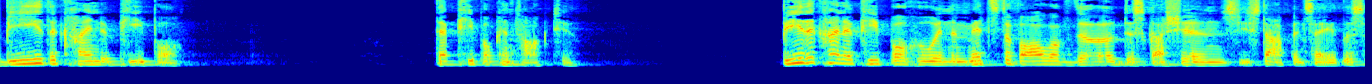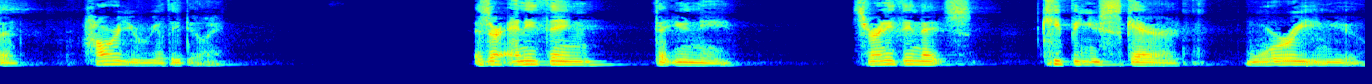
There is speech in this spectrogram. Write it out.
be the kind of people that people can talk to. Be the kind of people who, in the midst of all of the discussions, you stop and say, listen, how are you really doing? Is there anything that you need? Is there anything that's keeping you scared, worrying you?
